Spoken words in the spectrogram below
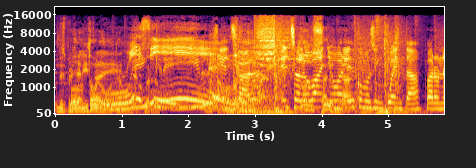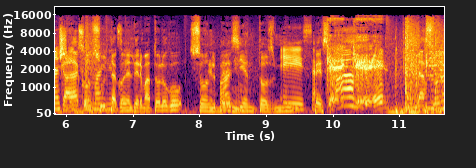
un especialista de... Uy, increíble. Cada, El solo Consulta. baño vale como 50 para una Shih cada consulta imagínense. con el dermatólogo son El baño. 300 mil pesos. La sola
